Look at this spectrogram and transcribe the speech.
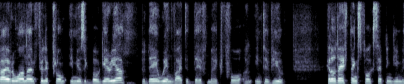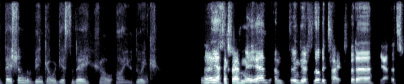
Hi everyone, I'm Philip from eMusic Bulgaria. Today we invited Dave Mech for an interview. Hello Dave, thanks for accepting the invitation of being our guest today. How are you doing? Uh, yeah, thanks for having me. Yeah, I'm doing good. A little bit tired, but uh, yeah, that's.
